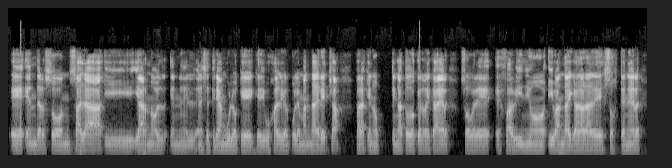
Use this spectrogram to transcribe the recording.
eh, Henderson, Salah y, Arnold en, el, en, ese triángulo que, dibuja el Liverpool en banda derecha, para que no tenga todo que recaer sobre eh, Fabinho y Van Dijk a la hora de sostener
